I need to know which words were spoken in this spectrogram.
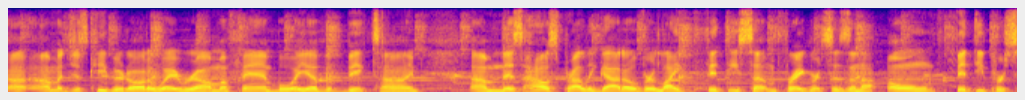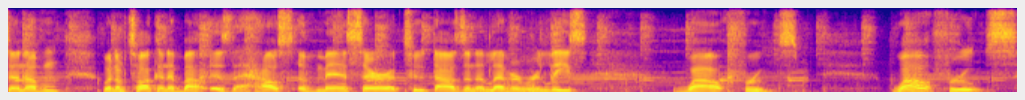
I, am gonna just keep it all the way real. I'm a fanboy of it big time. Um, this house probably got over like 50 something fragrances, and I own 50% of them. What I'm talking about is the House of Mancera 2011 release, Wild Fruits. Wild Fruits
